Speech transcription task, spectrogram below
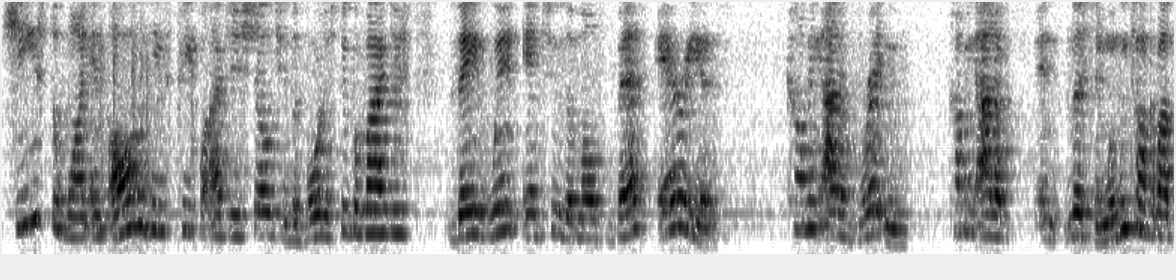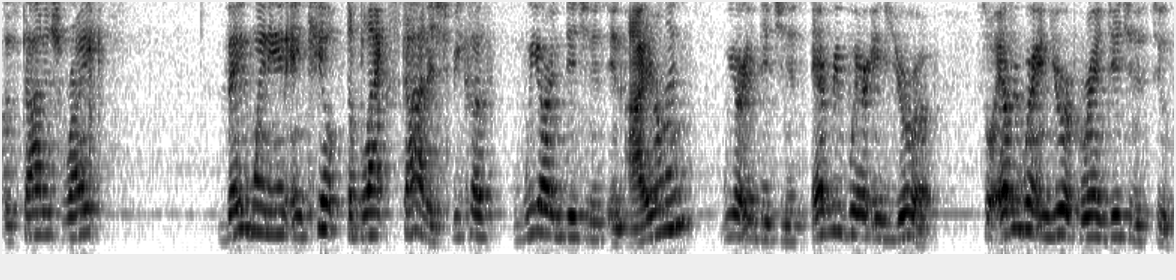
he's the one and all of these people i just showed you the board of supervisors they went into the most best areas coming out of britain coming out of and listen when we talk about the scottish rite they went in and killed the black scottish because we are indigenous in ireland we are indigenous everywhere in europe so everywhere in europe we're indigenous too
